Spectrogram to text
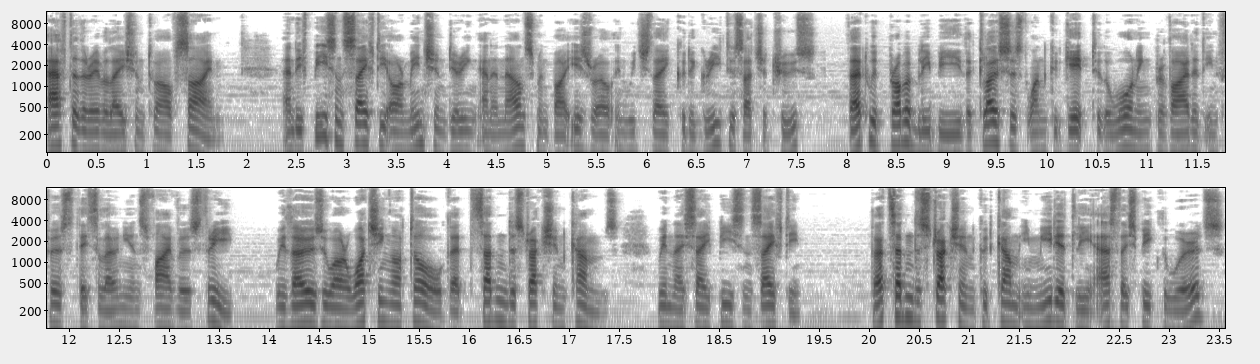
after the Revelation 12 sign. And if peace and safety are mentioned during an announcement by Israel in which they could agree to such a truce, that would probably be the closest one could get to the warning provided in 1 Thessalonians 5 verse 3, where those who are watching are told that sudden destruction comes when they say peace and safety. That sudden destruction could come immediately as they speak the words,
